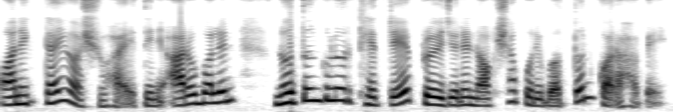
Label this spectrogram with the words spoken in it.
অনেকটাই অসহায়। তিনি আরও বলেন, নতুনগুলোর ক্ষেত্রে প্রয়োজনে নকশা পরিবর্তন করা হবে।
